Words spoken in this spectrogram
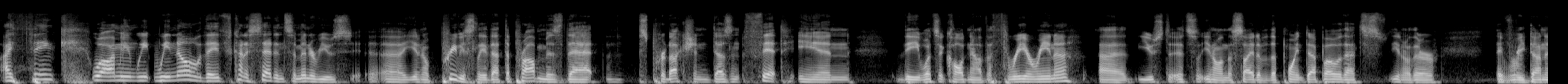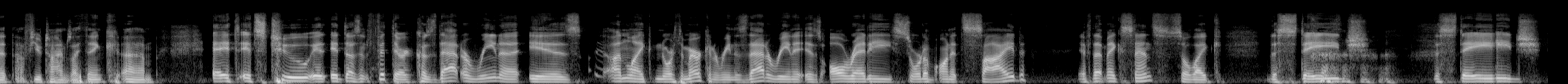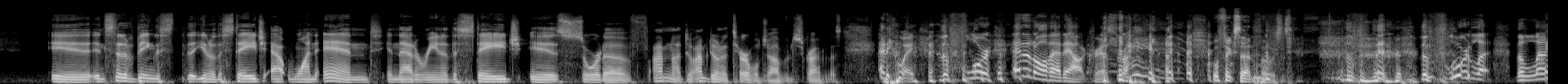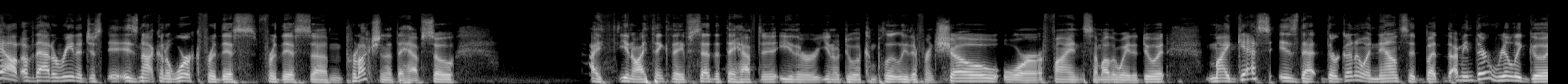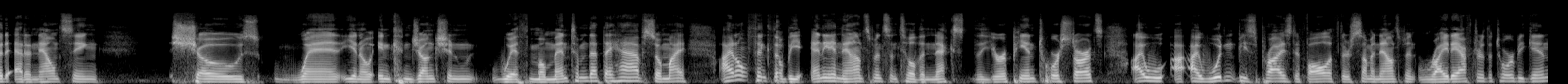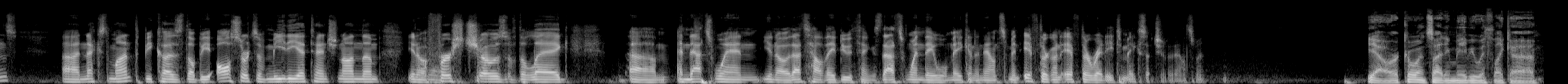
I think. Well, I mean, we we know they've kind of said in some interviews, uh, you know, previously that the problem is that this production doesn't fit in the what's it called now, the three arena. Uh, used to it's you know on the site of the Point Depot. That's you know they're they've redone it a few times. I think. Um, it, it's too it, it doesn't fit there because that arena is unlike north american arenas that arena is already sort of on its side if that makes sense so like the stage the stage is instead of being the, the you know the stage at one end in that arena the stage is sort of i'm not doing i'm doing a terrible job of describing this. Anyway the floor edit all that out chris right? We'll fix that in post. the floor la- the layout of that arena just is not going to work for this for this um, production that they have. So I you know I think they've said that they have to either you know do a completely different show or find some other way to do it. My guess is that they're going to announce it, but I mean they're really good at announcing shows when you know in conjunction with momentum that they have. So my i don't think there'll be any announcements until the next the european tour starts. I w- I I wouldn't be surprised if all if there's some announcement right after the tour begins uh, next month because there'll be all sorts of media attention on them you know first shows of the leg um, and that's when you know that's how they do things that's when they will make an announcement if they're going to if they're ready to make such an announcement Yeah, or coinciding maybe with like a,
